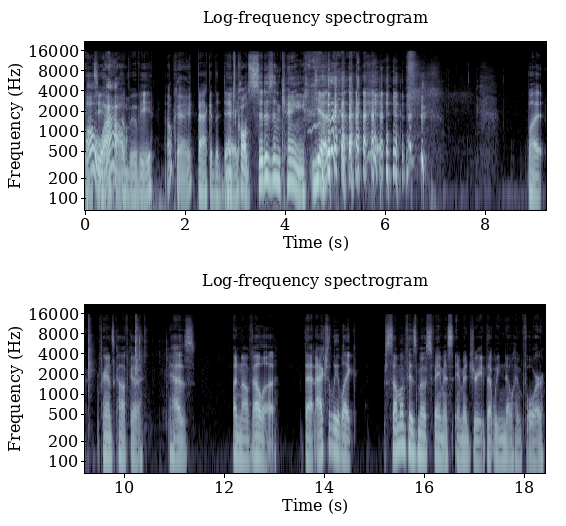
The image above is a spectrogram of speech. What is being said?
Oh, wow. a movie okay, back in the day. and it's called Citizen Kane. yes. but Franz Kafka has a novella that actually like some of his most famous imagery that we know him for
